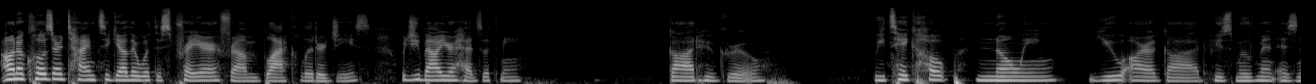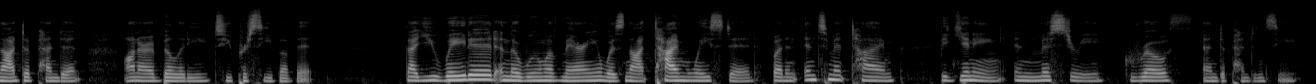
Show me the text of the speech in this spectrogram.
I want to close our time together with this prayer from Black Liturgies. Would you bow your heads with me? God who grew. We take hope knowing you are a God whose movement is not dependent on our ability to perceive of it. That you waited in the womb of Mary was not time wasted, but an intimate time beginning in mystery, growth, and dependency.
